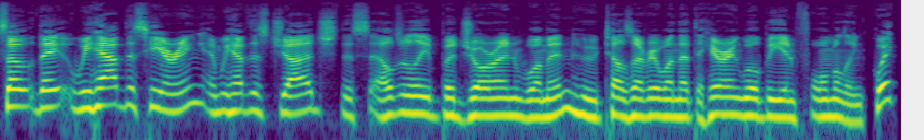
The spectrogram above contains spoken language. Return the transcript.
so they we have this hearing, and we have this judge, this elderly Bajoran woman, who tells everyone that the hearing will be informal and quick.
